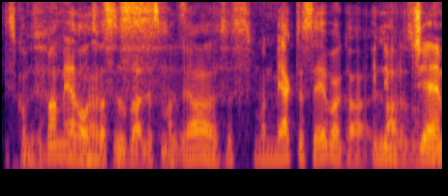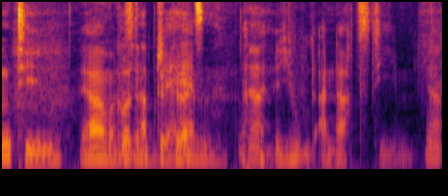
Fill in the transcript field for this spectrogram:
Es kommt immer mehr ja, raus, was du ist, so alles machst. Ja, es ist, man merkt es selber gar, In gerade dem so. Jam-Team. Ja, man kurz ist im abgekürzt. Jam. Ja. Jugendandachtsteam. Ja.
